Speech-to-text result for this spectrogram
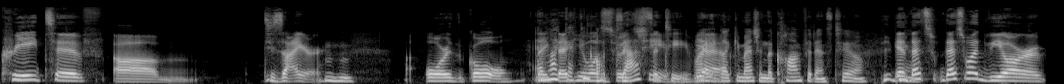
creative um, desire. Mm-hmm or the goal and like, like, that I he wants audacity, to achieve. right? Yeah. Like you mentioned, the confidence too. yeah, that's that's what we are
